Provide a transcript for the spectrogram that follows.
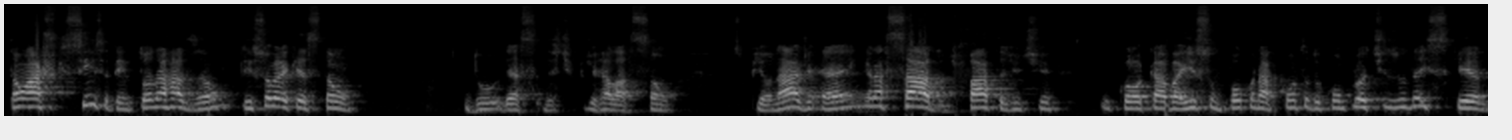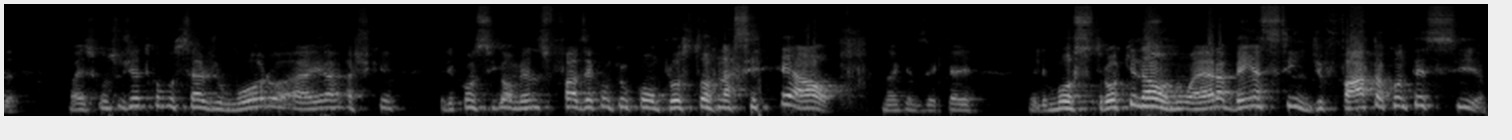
Então, acho que sim, você tem toda a razão. E sobre a questão do, desse, desse tipo de relação espionagem, é engraçado. De fato, a gente colocava isso um pouco na conta do complotismo da esquerda. Mas com um sujeito como o Sérgio Moro, aí acho que ele conseguiu ao menos fazer com que o complô se tornasse real. Né? Quer dizer, que ele mostrou que não, não era bem assim, de fato acontecia.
